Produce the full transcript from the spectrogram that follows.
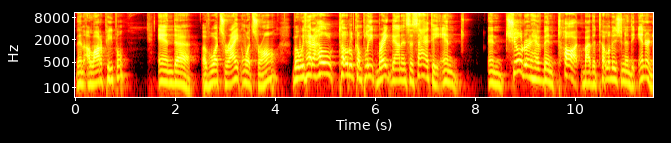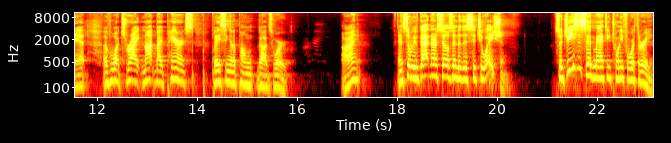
than a lot of people, and uh, of what's right and what's wrong. But we've had a whole total complete breakdown in society and and children have been taught by the television and the internet of what's right, not by parents basing it upon God's word. All right? And so we've gotten ourselves into this situation. So Jesus said, Matthew 24, 3.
